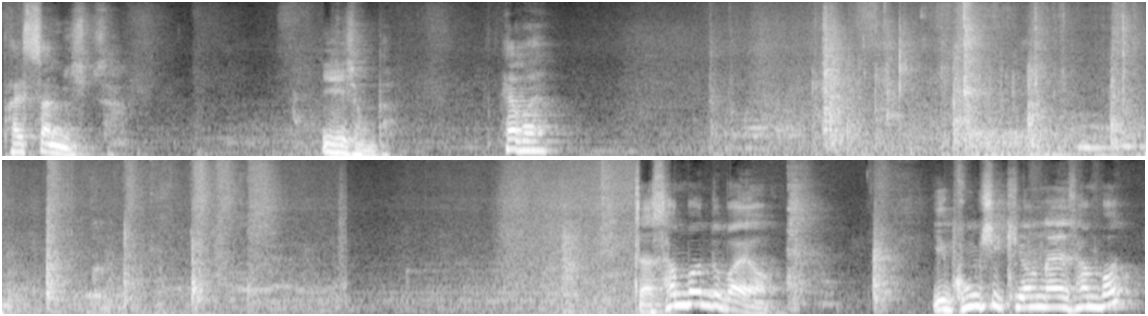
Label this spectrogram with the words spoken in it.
8, 3, 24 이게 정답. 해봐요. 자 3번도 봐요. 이 공식 기억나요 3번?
